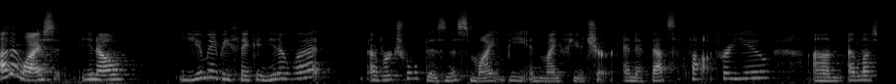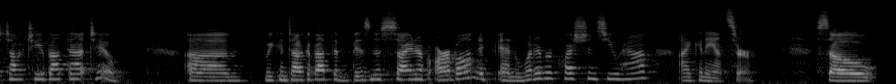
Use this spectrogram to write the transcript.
otherwise, you know, you may be thinking, you know what? A virtual business might be in my future. And if that's a thought for you, um, I'd love to talk to you about that too. Um, we can talk about the business side of Arbonne if, and whatever questions you have, I can answer. So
